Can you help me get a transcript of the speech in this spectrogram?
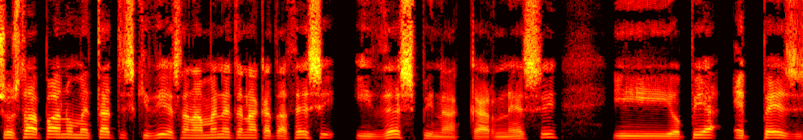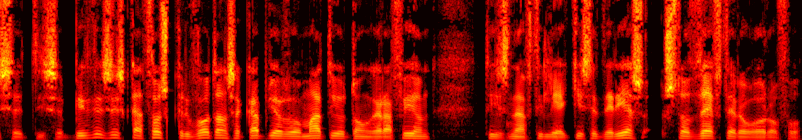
Σωστά πάνω μετά τις κηδείες αναμένεται να καταθέσει η Δέσποινα Καρνέση, η οποία επέζησε τις επίθεσεις καθώς κρυβόταν σε κάποιο δωμάτιο των γραφείων της ναυτιλιακής εταιρείας στο δεύτερο όροφο.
